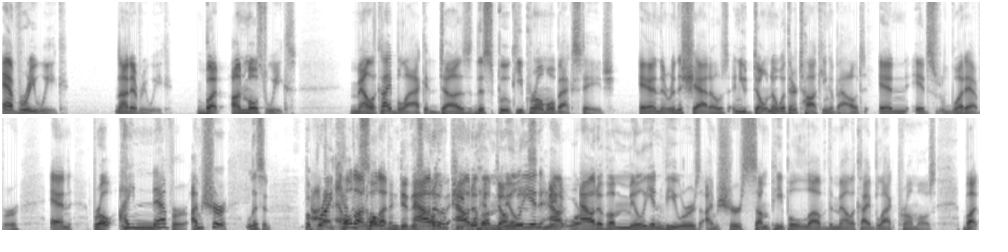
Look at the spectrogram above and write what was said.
every week, not every week, but on most weeks, Malachi Black does the spooky promo backstage. And they're in the shadows, and you don't know what they're talking about, and it's whatever. And, bro, I never, I'm sure, listen. But Bryan, I- hold on, hold on. Did this. Out of out of a have done this million out, out of a million viewers, I'm sure some people love the Malachi Black promos. But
